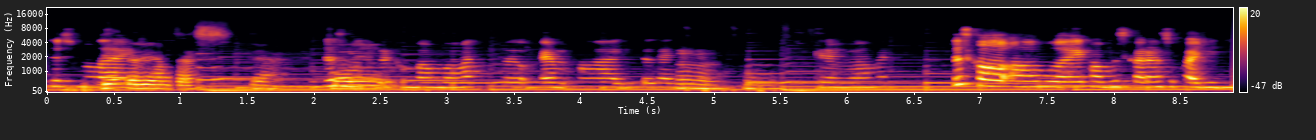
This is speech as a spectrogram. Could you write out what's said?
terus mulai. iya dari MTS ya terus dari... berkembang banget ke MA gitu kan. Hmm, hmm. keren banget. Terus kalau uh, mulai kamu sekarang suka jadi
